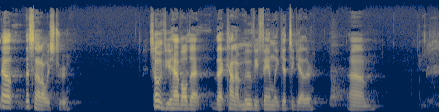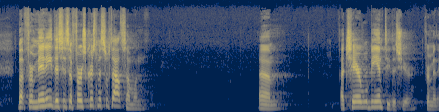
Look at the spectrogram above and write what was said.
Now, that's not always true. Some of you have all that, that kind of movie family get together. Um, but for many, this is a first Christmas without someone. Um, a chair will be empty this year for many.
